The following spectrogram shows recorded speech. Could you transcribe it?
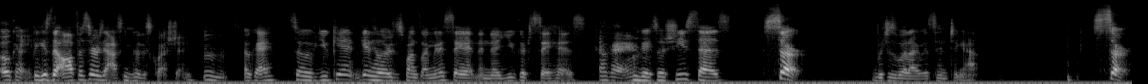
Okay. because the officer is asking her this question. Mhm. Okay, so if you can't get Hilary's response, I'm gonna say it, and then you get to say his. Okay. Okay, so she says, Sir, which is what I was hinting at. Sir,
